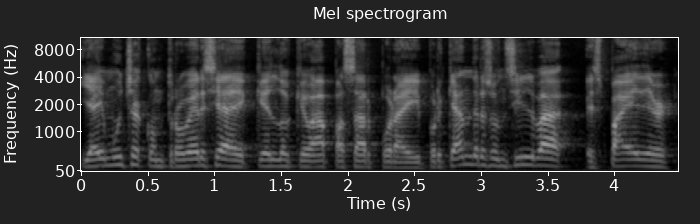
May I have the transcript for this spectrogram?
y hay mucha controversia de qué es lo que va a pasar por ahí, porque Anderson Silva, Spider,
